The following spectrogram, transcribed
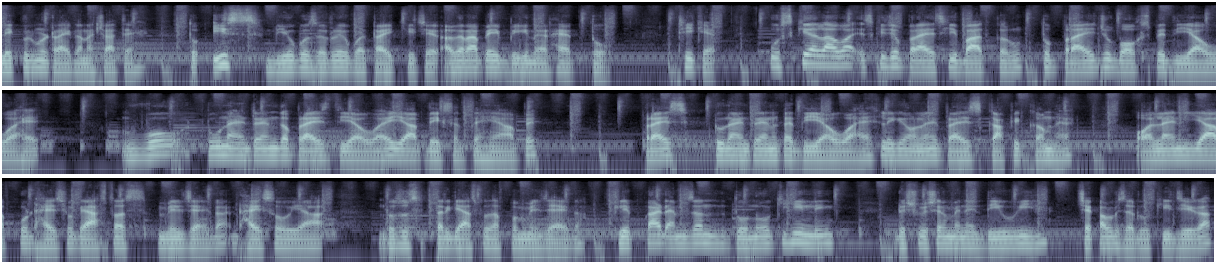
लिक्विड में ट्राई करना चाहते हैं तो इस डिओ को ज़रूर एक बार ट्राई कीजिए, अगर आप एक बिगिनर है तो ठीक है। उसके अलावा इसकी जो प्राइस की बात करूँ तो प्राइस जो बॉक्स पे दिया हुआ है वो टू नाइन्टी नाइन का प्राइस दिया हुआ है, ये आप देख सकते हैं यहाँ पे। प्राइस टू नाइन्टी नाइन का दिया हुआ है, लेकिन ऑनलाइन प्राइस काफ़ी कम है। ऑनलाइन ये आपको ढाई सौ के आसपास मिल जाएगा, ढाई सौ या दो सौ सत्तर के आसपास आपको मिल जाएगा। फ्लिपकार्ट अमेजोन दोनों की ही लिंक डिस्क्रिप्शन मैंने दी हुई है चेकआउट ज़रूर कीजिएगा।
